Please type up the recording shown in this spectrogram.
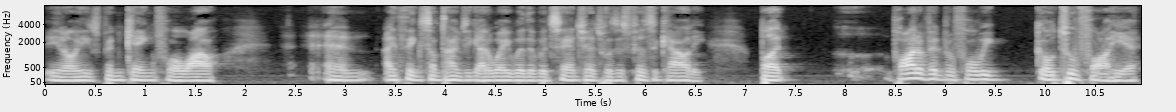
you know he's been king for a while, and I think sometimes he got away with it with Sanchez with his physicality. But part of it, before we go too far here,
